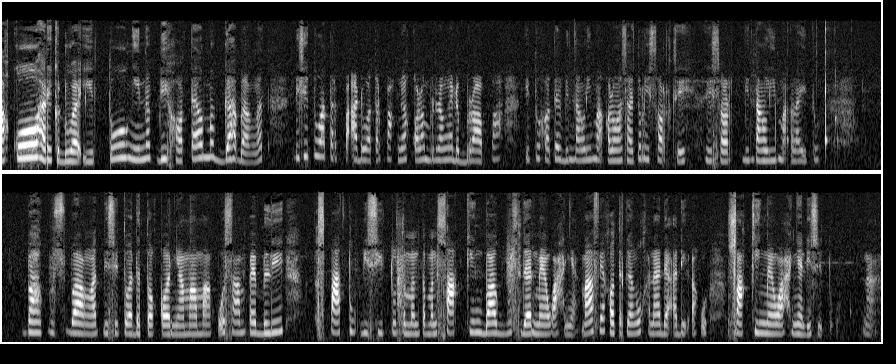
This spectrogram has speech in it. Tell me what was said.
aku hari kedua itu nginep di hotel megah banget. Di situ water ada water parknya kolam berenangnya ada berapa. Itu hotel bintang 5 kalau nggak salah itu resort sih resort bintang 5 lah itu. Bagus banget di situ ada tokonya mamaku sampai beli sepatu di situ teman-teman saking bagus dan mewahnya. Maaf ya kalau terganggu karena ada adik aku saking mewahnya di situ. Nah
